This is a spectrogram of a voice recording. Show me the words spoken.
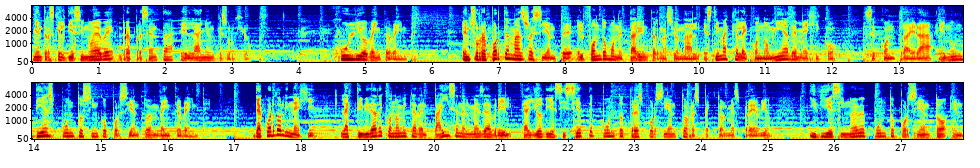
mientras que el 19 representa el año en que surgió. Julio 2020. En su reporte más reciente, el Fondo Monetario Internacional estima que la economía de México se contraerá en un 10.5% en 2020. De acuerdo al INEGI, la actividad económica del país en el mes de abril cayó 17.3% respecto al mes previo y 19% en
